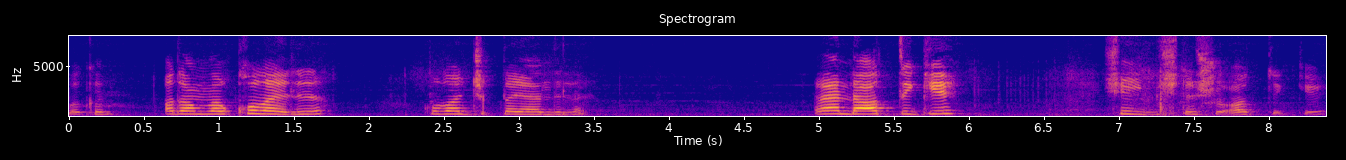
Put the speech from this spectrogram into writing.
Bakın adamlar kolaylı kolaycıkla yendiler. Ben de attaki şeyim işte şu attaki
